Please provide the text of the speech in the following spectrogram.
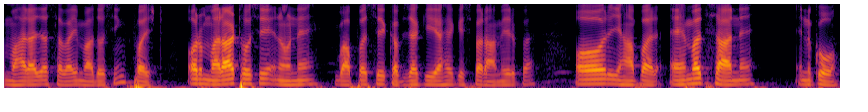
महाराजा सवाई माधो सिंह फ़र्स्ट। और मराठों से इन्होंने वापस से कब्जा किया है किस पर? आमिर पर। और यहाँ पर अहमद शाह ने इनको,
